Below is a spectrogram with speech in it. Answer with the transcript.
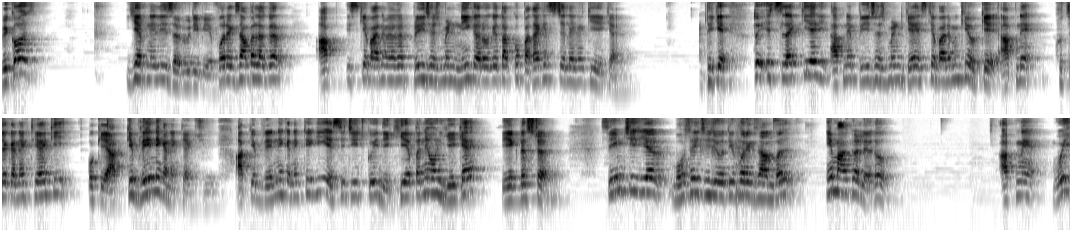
बिकॉज़ ये अपने लिए ज़रूरी भी है। फॉर एग्ज़ाम्पल अगर आप इसके बारे में अगर प्री जजमेंट नहीं करोगे तो आपको पता कैसे चलेगा कि ये क्या है? ठीक है? तो इट्स लाइक like कि यार आपने प्री जजमेंट किया इसके बारे में कि ओके okay, आपने खुद से कनेक्ट किया कि ओके okay, आपके ब्रेन ने कनेक्ट किया एक्चुअली आपके ब्रेन ने कनेक्ट किया कि ऐसी चीज़ कोई देखी है अपन और ये क्या है? एक डस्टर सेम चीज़ यार, बहुत सारी चीज़ें होती है। फॉर एग्ज़ाम्पल ये मार्कर ले दो आपने वही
